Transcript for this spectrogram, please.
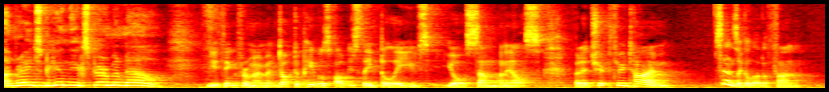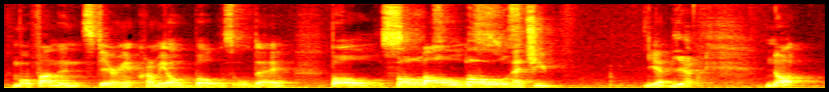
I'm ready to begin the experiment now. you think for a moment. Dr. Peebles obviously believes you're someone else, but a trip through time sounds like a lot of fun. More fun than staring at crummy old bowls all day. Bowls. Bowls. Bowls. Bowls. That you. Yeah. Yeah. Not.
